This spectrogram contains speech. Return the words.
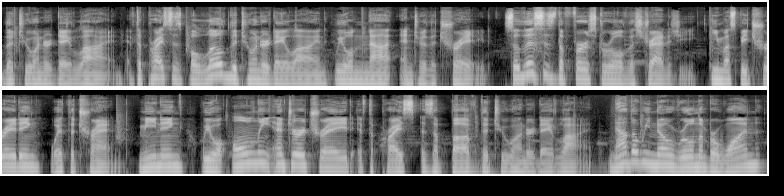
the 200 day line. If the price is below the 200 day line, we will not enter the trade. So this is the first rule of the strategy. You must be trading with the trend, meaning we will only enter a trade if the price is above the 200 day line. Now that we know rule number one,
